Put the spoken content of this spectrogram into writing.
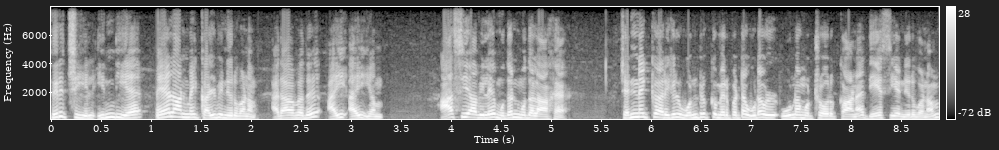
திருச்சியில் இந்திய மேலாண்மை கல்வி நிறுவனம் அதாவது ஐஐஎம். ஆசியாவிலே முதன் முதலாக சென்னைக்கு அருகில் ஒன்றுக்கும் மேற்பட்ட உடல் ஊனமுற்றோருக்கான தேசிய நிறுவனம்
